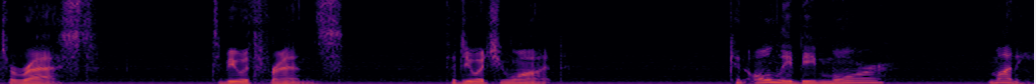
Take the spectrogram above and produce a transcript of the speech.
to rest, to be with friends, to do what you want, can only be more money.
